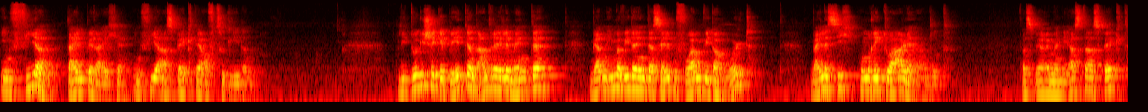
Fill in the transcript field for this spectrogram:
in vier Teilbereiche, in vier Aspekte aufzugliedern. Liturgische Gebete und andere Elemente werden immer wieder in derselben Form wiederholt, weil es sich um Rituale handelt. Das wäre mein erster Aspekt.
